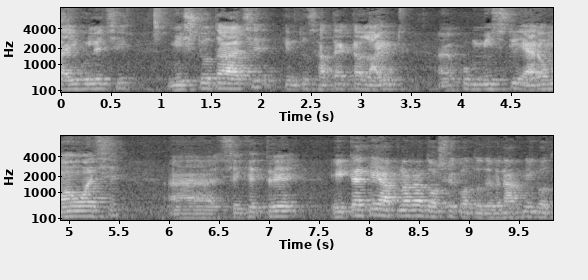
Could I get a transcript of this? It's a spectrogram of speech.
তাই বলেছি মিষ্টতা আছে কিন্তু সাথে একটা লাইট খুব মিষ্টি অ্যারোমাও আছে। সেক্ষেত্রে এটাকে আপনারা দশে কত দেবেন? আপনি কত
